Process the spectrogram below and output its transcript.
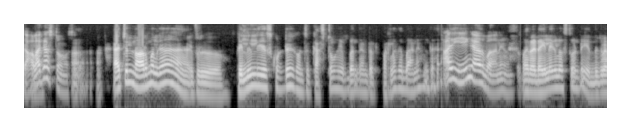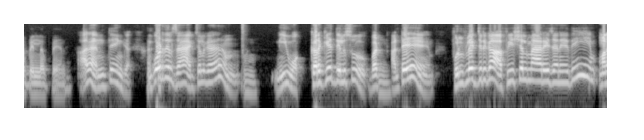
చాలా ah, కష్టం యాక్చువల్లీ ah, నార్మల్ ah. గా ఇప్పుడు పెళ్లిళ్ళు చేసుకుంటే కొంచెం కష్టం ఇబ్బంది అంటారు పర్లేదు బాగానే ఉంది అది ఏం కాదు బానే ఉంటుంది మరి డైలాగులు వస్తుంటే ఎందుకురా పెళ్ళి అప్పుడే అని అది అంతే ఇంకా ఇంకోటి తెలుసా యాక్చువల్ గా hmm. నీ ఒక్కరికే తెలుసు బట్ hmm. అంటే ఫుల్ ఫ్లెడ్జ్డ్గా అఫీషియల్ మ్యారేజ్ అనేది మన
